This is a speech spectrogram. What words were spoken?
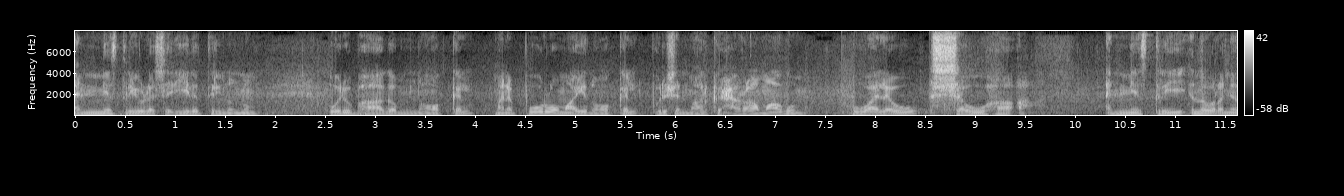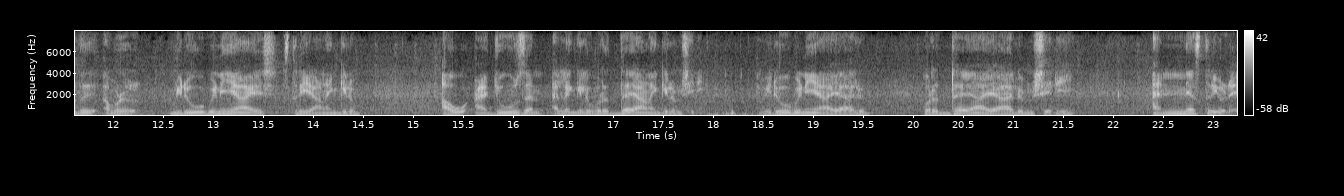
അന്യ സ്ത്രീയുടെ ശരീരത്തിൽ നിന്നും ഒരു ഭാഗം നോക്കൽ മനഃപൂർവമായി നോക്കൽ പുരുഷന്മാർക്ക് ഹറാമാകും. വലൗ ഷൗഹ അന്യ സ്ത്രീ എന്ന് പറഞ്ഞത് അവൾ വിരൂപിണിയായ സ്ത്രീയാണെങ്കിലും ഔ അജൂസൻ അല്ലെങ്കിൽ വൃദ്ധയാണെങ്കിലും ശരി. വിരൂപിണിയായാലും വൃദ്ധയായാലും ശരി അന്യ സ്ത്രീയുടെ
